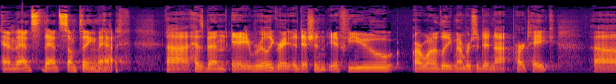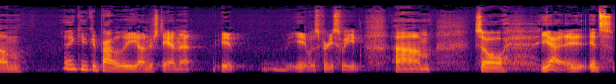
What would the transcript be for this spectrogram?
and that's that's something that uh, has been a really great addition. If you are one of the league members who did not partake, um, I think you could probably understand that it it was pretty sweet. Um, so yeah, it, it's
